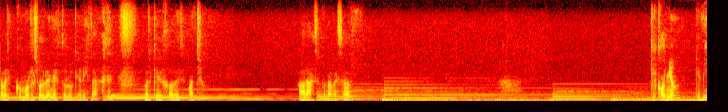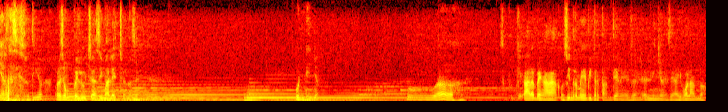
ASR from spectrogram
A ver cómo resuelven esto los guionistas. Porque, joder, macho. Ahora se pone a rezar. ¿Qué coño? ¿Qué mierda es eso, tío? Parece un peluche así mal hecho, no sé. ¿Un niño? Ahora, venga, con síndrome de Peter Pan tiene ese, el niño ese ahí volando.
